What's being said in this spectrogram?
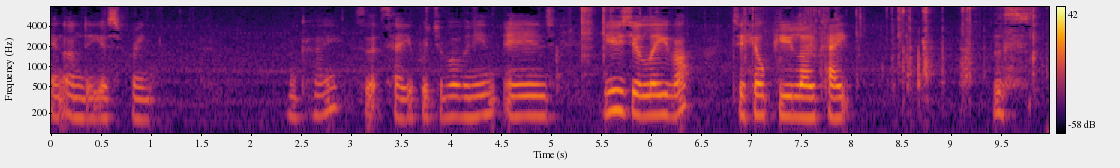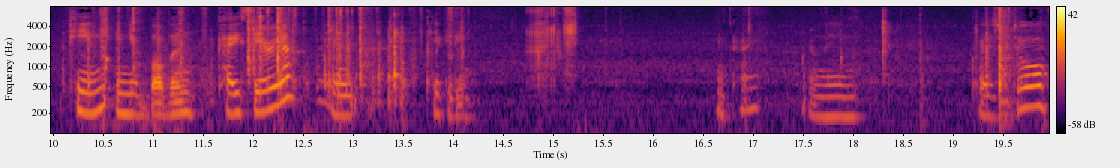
and under your spring. Okay so that's how you put your bobbin in and use your lever to help you locate this pin in your bobbin case area and click it in. Okay and then close your door.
